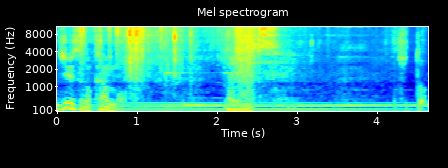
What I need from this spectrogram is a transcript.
ジュースの缶もあります。ちょっと。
